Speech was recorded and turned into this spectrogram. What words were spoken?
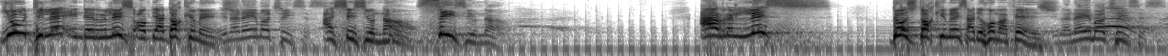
you delay in the release of their documents. In the name of Jesus. I seize you now. Seize you now. I release those documents at the Home Affairs. In the name of Jesus.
